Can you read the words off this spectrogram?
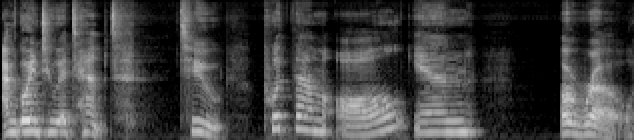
I'm going to attempt to put them all in a row.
